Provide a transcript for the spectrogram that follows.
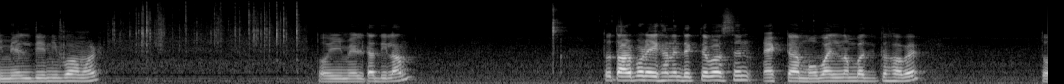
ইমেল দিয়ে নিব আমার। তো ইমেলটা দিলাম। তো তারপরে এখানে দেখতে পাচ্ছেন, একটা মোবাইল নাম্বার দিতে হবে। তো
